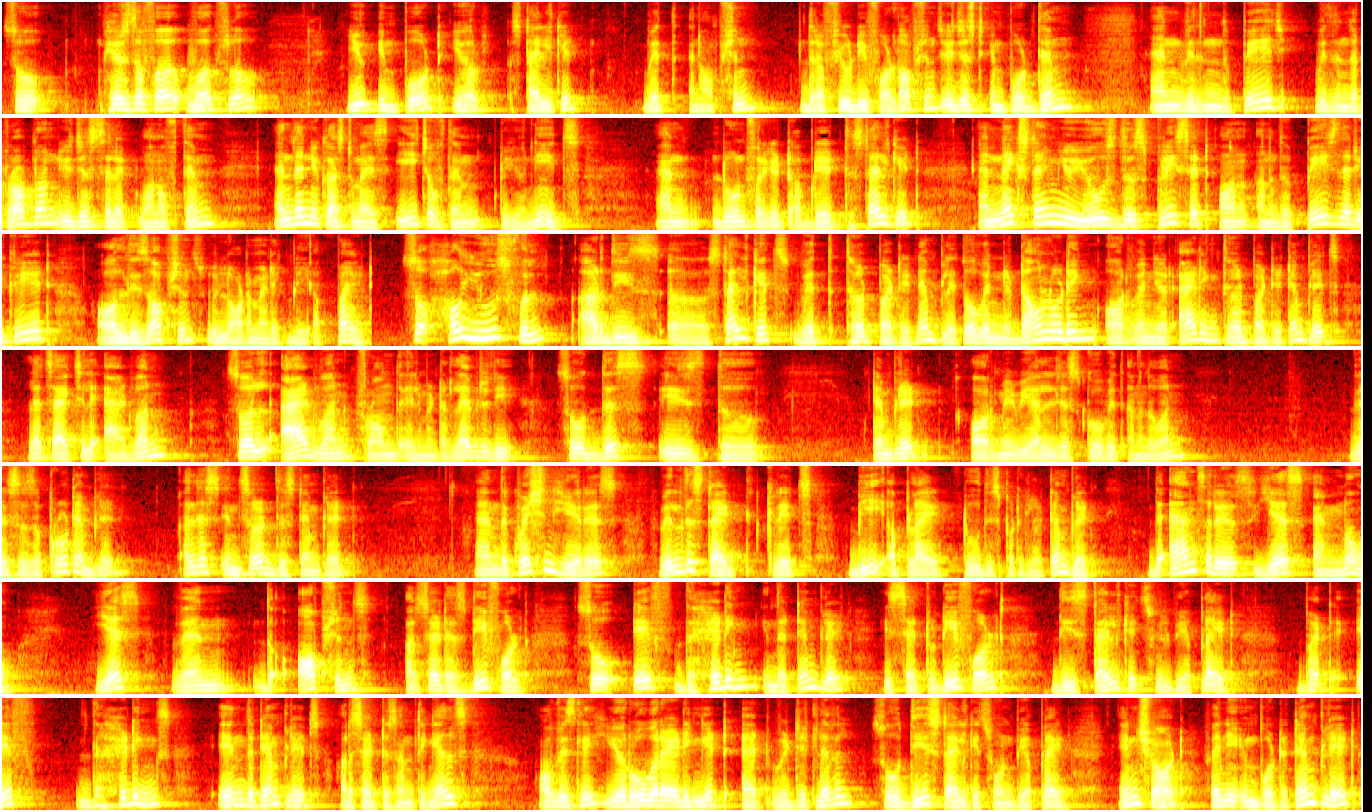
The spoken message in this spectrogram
So here's the workflow. You import your style kit with an option. There are few default options. You just import them and within the page, within the drop down, you just select one of them and then you customize each of them to your needs. And don't forget to update the style kit. And next time you use this preset on another page that you create, all these options will automatically applied. So how useful are these uh, style kits with third-party templates? So when you're downloading or when you're adding third-party templates, let's actually add one. So I'll add one from the Elementor library. So this is the template or maybe I'll just go with another one. This is a pro template. I'll just insert this template. And the question here is, will the style kits be applied to this particular template? The answer is yes and no. Yes, when the options are set as default. So if the heading in the template is set to default, these style kits will be applied. But if the headings in the templates are set to something else, obviously you're overriding it at widget level. So these style kits won't be applied. In short, when you import a template,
